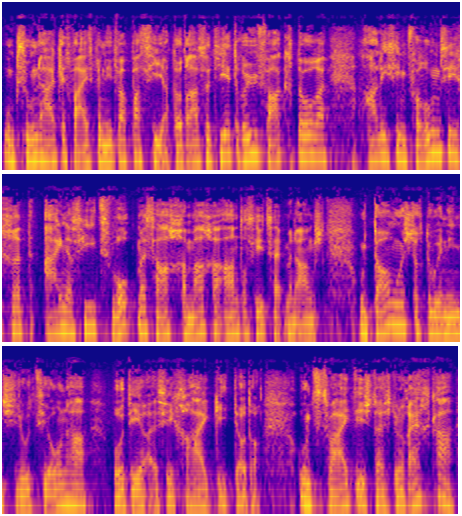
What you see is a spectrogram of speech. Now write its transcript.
und gesundheitlich weiß man nicht, was passiert, oder? Also die drei Faktoren, alle sind verunsichert. Einerseits will man Sachen machen, andererseits hat man Angst. Und da musst du eine Institution haben, die dir eine Sicherheit gibt, oder? Und das Zweite ist, da hast du recht gehabt,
